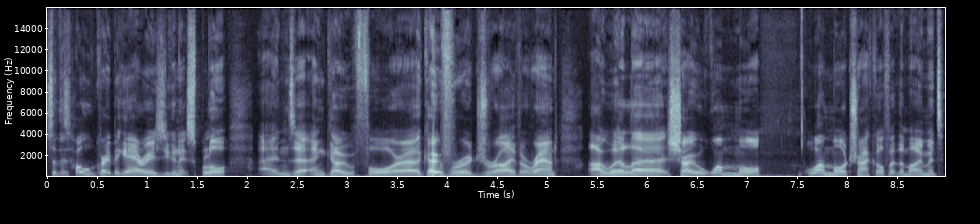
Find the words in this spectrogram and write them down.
So there's whole great big areas you can explore and uh, and go for uh, go for a drive around. I will uh, show one more one more track off at the moment.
